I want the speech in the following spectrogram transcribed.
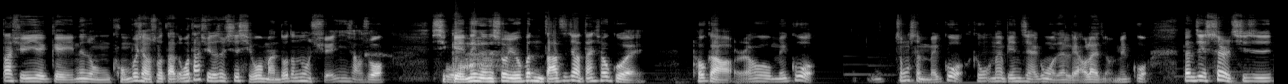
大学也给那种恐怖小说杂志，我大学的时候其实写过蛮多的那种悬疑小说，写给那个时候有本杂志叫《胆小鬼》投稿，然后没过，终审没过，跟我那编辑还跟我在聊来着，没过。但这事儿其实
